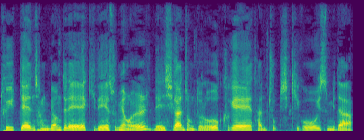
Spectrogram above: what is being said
투입된 장병들의 기대 수명을 4시간 정도로 크게 단축시키고 있습니다.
